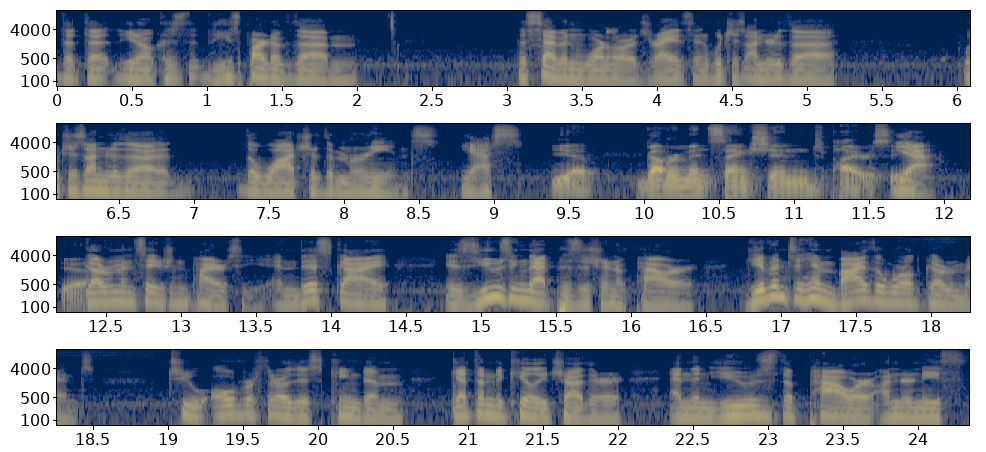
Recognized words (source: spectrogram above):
that the you know because he's part of the um, the seven warlords, right? And which is under the which is under the the watch of the Marines. Yes. yep government sanctioned piracy Yeah. yeah Government sanctioned piracy. And this guy is using that position of power given to him by the world government to overthrow this kingdom, get them to kill each other, and then use the power underneath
